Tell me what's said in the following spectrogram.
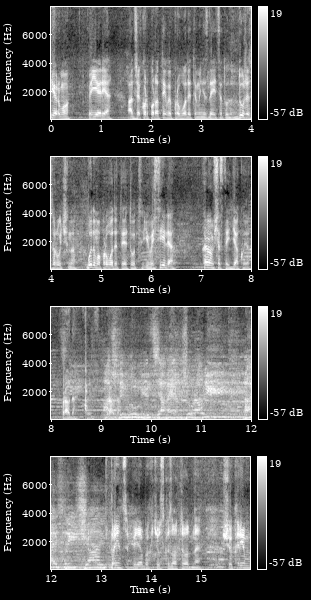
фірму Феєрія. Адже корпоративи проводити, мені здається, тут дуже зручно. Будемо проводити тут і весілля. Хай вам щастить, дякую. Правда. Правда. В принципі, я би хотів сказати одне: що крім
